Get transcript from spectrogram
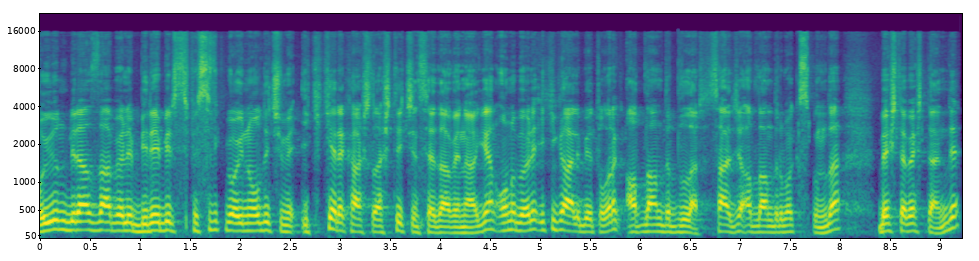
oyun biraz daha böyle birebir spesifik bir oyun olduğu için ve iki kere karşılaştığı için Seda ve Nagihan onu böyle iki galibiyet olarak adlandırdılar. Sadece adlandırma kısmında 5'te 5 dendi.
